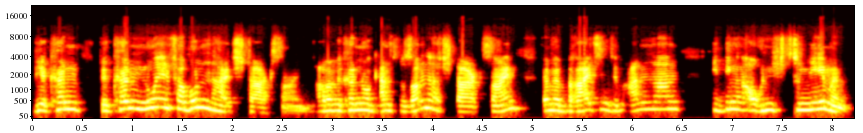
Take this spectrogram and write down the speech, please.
wir können, wir können nur in Verbundenheit stark sein, aber wir können nur ganz besonders stark sein, wenn wir bereit sind, dem anderen die Dinge auch nicht zu nehmen.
